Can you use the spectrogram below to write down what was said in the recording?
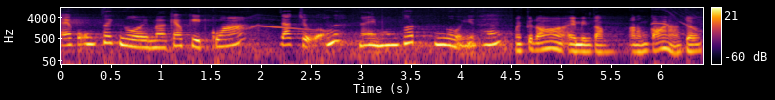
em cũng không thích người mà keo kiệt quá gia trưởng á là em không thích người như thế. Mấy cái đó em yên tâm anh không có nào hết trơn.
